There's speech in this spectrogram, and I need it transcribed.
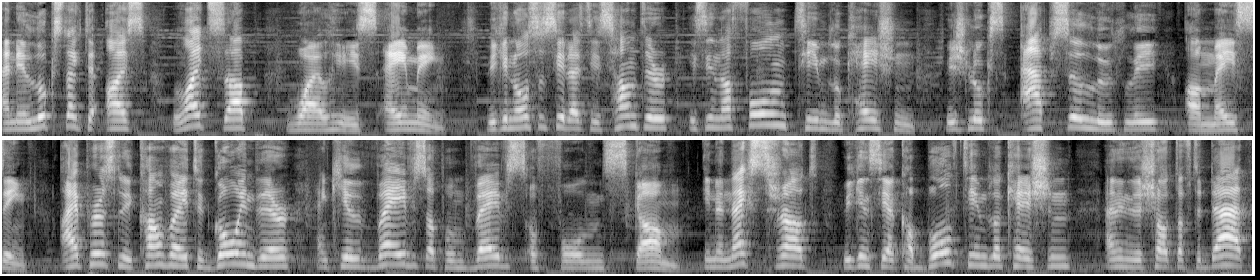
and it looks like the ice lights up while he is aiming. We can also see that this hunter is in a fallen team location, which looks absolutely amazing. I personally can't wait to go in there and kill waves upon waves of fallen scum. In the next shot, we can see a Cabal team location, and in the shot after that,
